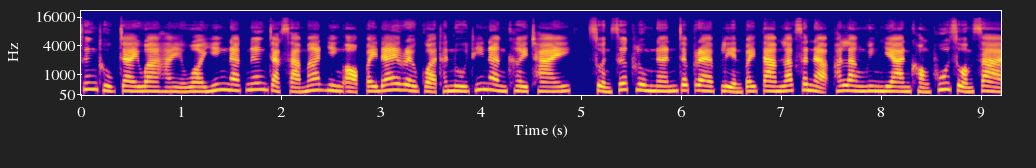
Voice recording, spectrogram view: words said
ซึ่งถูกใจวาไฮวอยิ่งนักเนื่องจากสามารถยิงออกไปได้เร็วกว่าธนูที่นางเคยใช้ ส่วนเสื้อคลุมนั้นจะแปรเปลี่ยนไปตามลักษณะพลังวิญญาณของผู้สวมใส่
